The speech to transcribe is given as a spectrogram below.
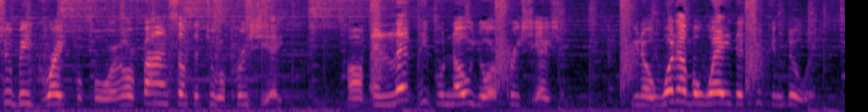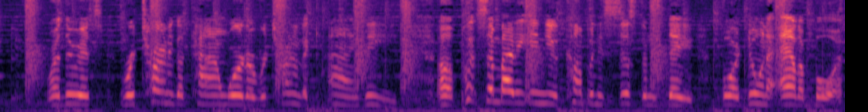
to be grateful for or find something to appreciate. Um, and let people know your appreciation. You know, whatever way that you can do it. Whether it's returning a kind word or returning a kind deed. Uh, put somebody in your company system today for doing an attaboy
